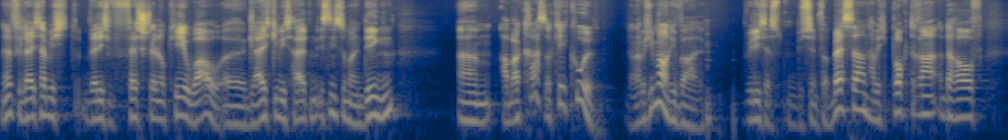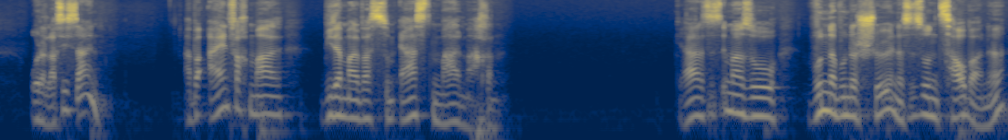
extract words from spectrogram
Ne, vielleicht ich, werde ich feststellen, okay, wow, äh, Gleichgewicht halten ist nicht so mein Ding. Ähm, aber krass, okay, cool. Dann habe ich immer noch die Wahl. Will ich das ein bisschen verbessern? Habe ich Bock darauf? Oder lasse ich es sein? Aber einfach mal wieder mal was zum ersten Mal machen. Ja, das ist immer so wunder wunderschön. Das ist so ein Zauber, ne?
